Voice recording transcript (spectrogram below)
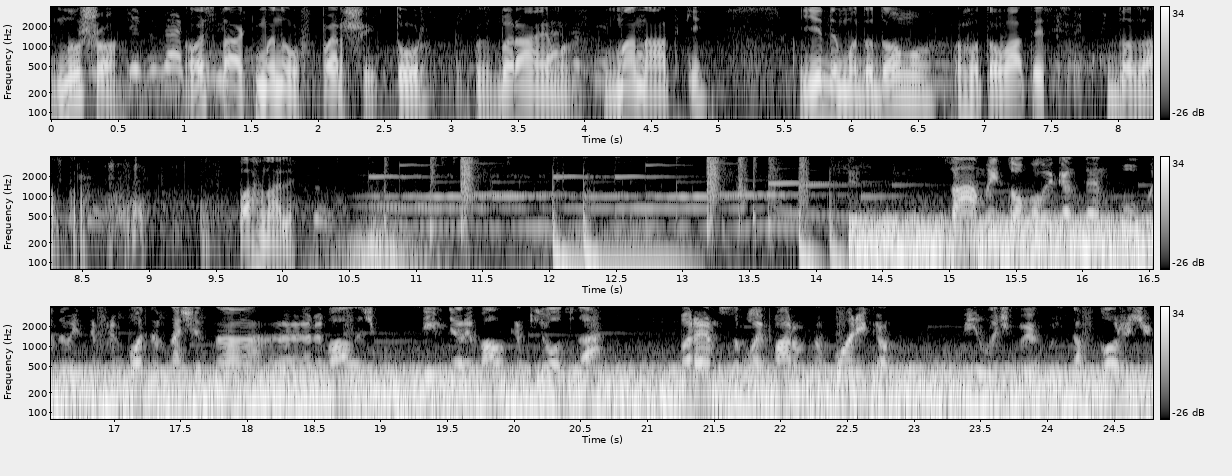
Ну що, ось так минув перший тур. Збираємо манатки, їдемо додому готуватись до завтра. Погнали! Самий топовий контент був. Ви дивіться, приходимо значить, на е, рибалочку, зимня рибалка з льоду. Да? Беремо з собою пару топориків, пілочку якусь там, ножичок,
